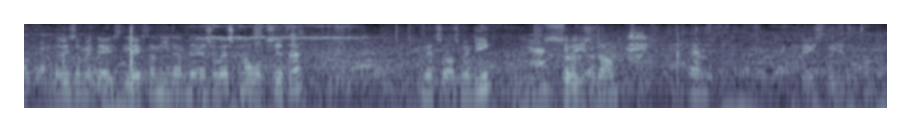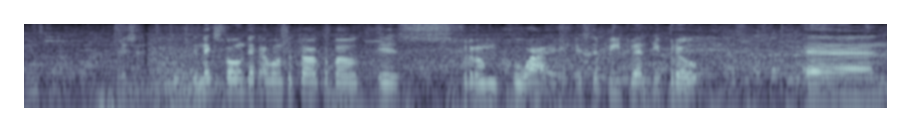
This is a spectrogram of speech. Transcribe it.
Oké. dat is dan met deze. Die heeft dan hier dan de SOS-knop op zitten. Net zoals met die. Ja? Deze yeah dan. En deze die heeft het dan niet. Deze. The next phone that I want to talk about is from Huawei. It's the P20 Pro. and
